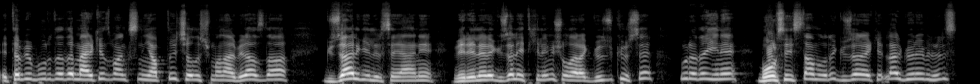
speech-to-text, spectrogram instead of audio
E tabi burada da Merkez Bankası'nın yaptığı çalışmalar biraz daha güzel gelirse yani verilere güzel etkilemiş olarak gözükürse burada yine Borsa İstanbul'da güzel hareketler görebiliriz.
